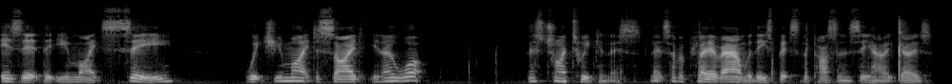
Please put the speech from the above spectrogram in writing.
is it that you might see which you might decide, you know what? Let's try tweaking this. Let's have a play around with these bits of the puzzle and see how it goes.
